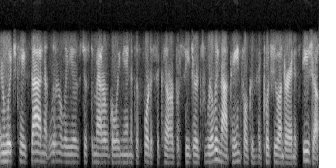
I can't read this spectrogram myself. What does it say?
In which case, then it literally is just a matter of going in. It's a four to six hour procedure. It's really not painful because they put you under anesthesia.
